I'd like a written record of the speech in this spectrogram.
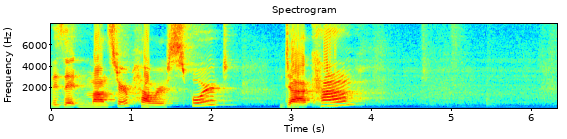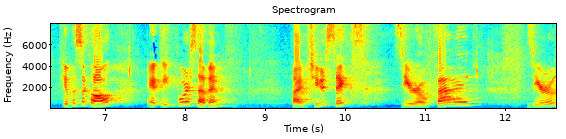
visit monsterpowersport.com. Give us a call at 847 526 0500 or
